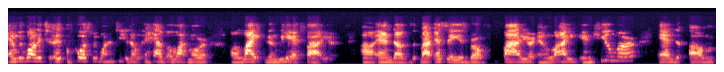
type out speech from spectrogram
And we wanted to, of course, we wanted to, you know, have a lot more uh, light than we had fire. Uh, and uh, my essay is about fire and light and humor. And um,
